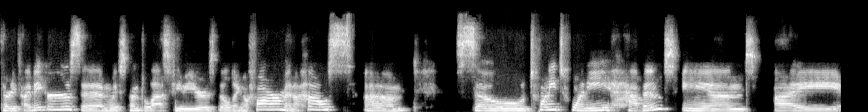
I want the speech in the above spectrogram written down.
35 acres and we've spent the last few years building a farm and a house. Um, so 2020 happened and I,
